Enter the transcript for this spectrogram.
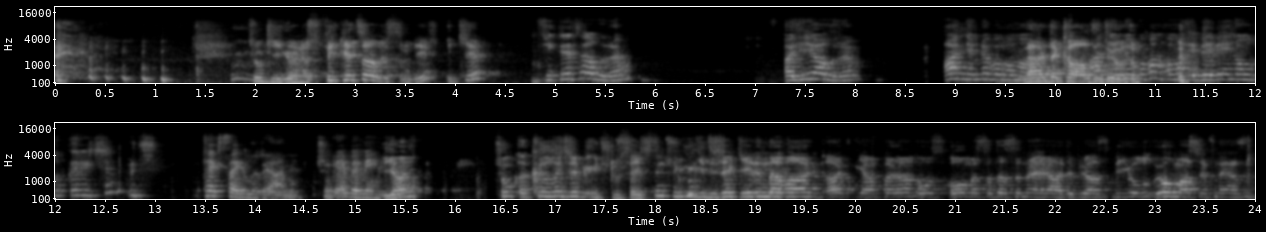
çok iyi görünüyorsun. Fikret'i alırsın bir. İki. Fikret'i alırım. Ali'yi alırım. Annemle babamı alırım. Nerede kaldı Annemle diyordum. babam ama ebeveyn oldukları için üç tek sayılır yani. Çünkü ebeveyn. Yani çok akıllıca bir üçlü seçtin. Çünkü gidecek yerinde var. Artık yani paran ol- olmasa da sana herhalde biraz bir yol, yol masrafına en azından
